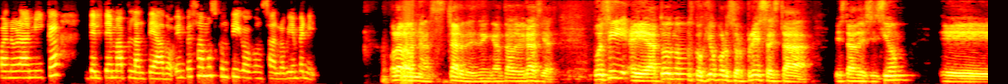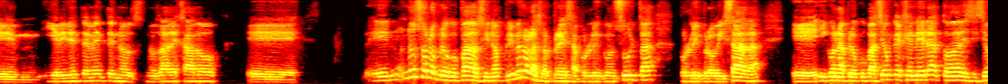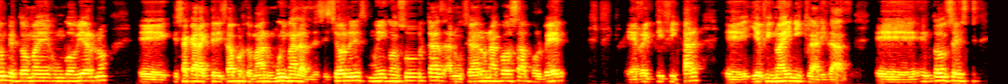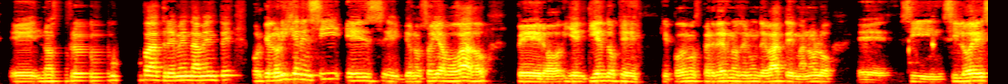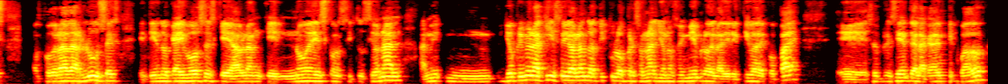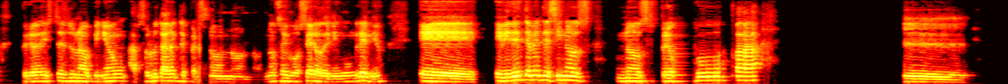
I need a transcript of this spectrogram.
panorámica del tema planteado. Empezamos contigo, Gonzalo. Bienvenido. Hola, buenas tardes. Encantado, gracias. Pues sí, eh, a todos nos cogió por sorpresa esta, esta decisión eh, y evidentemente nos, nos ha dejado eh, no solo preocupados, sino primero la sorpresa por lo inconsulta, por lo improvisada y con la preocupación que genera toda decisión que tome un gobierno eh, que se ha caracterizado por tomar muy malas decisiones, muy consultas, anunciar una cosa, volver, eh, rectificar, eh, y en fin, no hay ni claridad. entonces, nos preocupa tremendamente porque el origen en sí es, yo no soy abogado, pero, y entiendo que, que podemos perdernos en un debate, Manolo, si, si lo es, podrá dar luces. Entiendo que hay voces que hablan que no es constitucional. A mí, mm, yo primero aquí estoy hablando a título personal, yo no soy miembro de la directiva de COPAE, eh, soy presidente de la Academia de Ecuador, pero esto es de una opinión absolutamente personal, no, no, soy vocero de ningún gremio. Eh, evidentemente sí nos, nos preocupa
